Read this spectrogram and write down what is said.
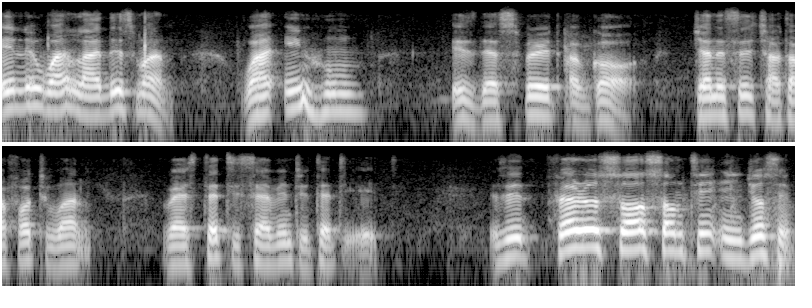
anyone like this man, one in whom is the Spirit of God? Genesis chapter 41, verse 37 to 38. You see, Pharaoh saw something in Joseph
